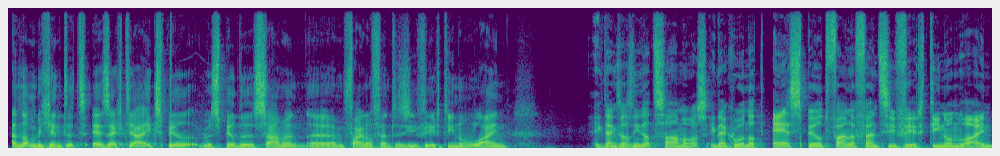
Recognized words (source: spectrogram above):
en dan begint het. Hij zegt, ja, ik speel, we speelden samen ehm, Final Fantasy XIV online. Ik denk zelfs niet dat het samen was. Ik denk gewoon dat hij speelt Final Fantasy 14 online.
